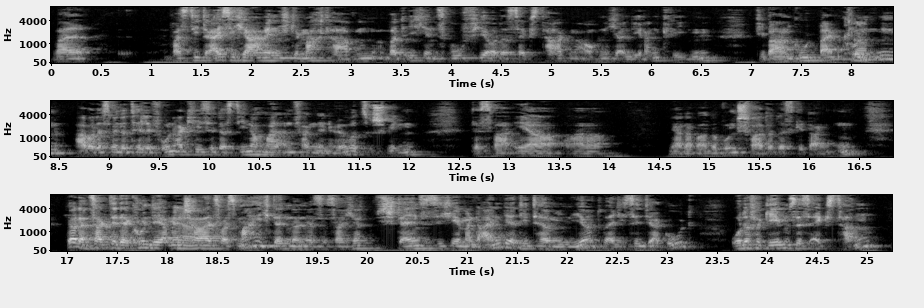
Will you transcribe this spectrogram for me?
weil was die 30 Jahre nicht gemacht haben, werde ich in zwei, vier oder sechs Tagen auch nicht an die rankriegen. Die waren gut beim Kunden, aber das mit der Telefonakquise, dass die nochmal anfangen, den Hörer zu schwingen, das war eher, äh, ja, da war der Wunschvater des Gedanken. Ja, dann sagte der Kunde, ja Mensch, ja. was mache ich denn dann jetzt? Sag ich, ja, stellen Sie sich jemand ein, der die terminiert, weil die sind ja gut, oder vergeben Sie es extern.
